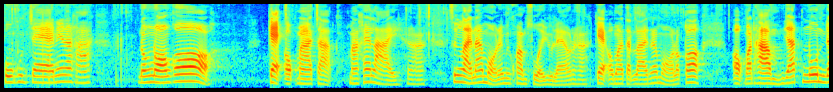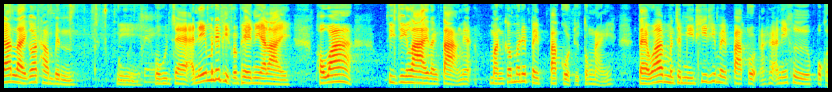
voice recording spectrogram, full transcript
พวงกุญแจเนี่ยนะคะ น้องๆก็แกะออกมาจากมาแค่ลายนะคะ ซึ่งลายหน้าหมอเนี่ยมีความสวยอยู่แล้วนะคะ แกะออกมาตัดลายหน้าหมอแล้วก็ออกมาทำยัดนุ่นยัดอะไรก็ทำเป็นนี่พพววงงกุกุญญแจ แจ อันนี้ไม่ได้ผิดประเพณีอะไร เพราะว่า จริงๆลายต่างๆเนี่ยมันก็ไม่ได้ไปปรากฏอยู่ตรงไหน แต่ว่ามันจะมีที่ที่ไม่ปรากฏนะคะอันนี้คือปก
